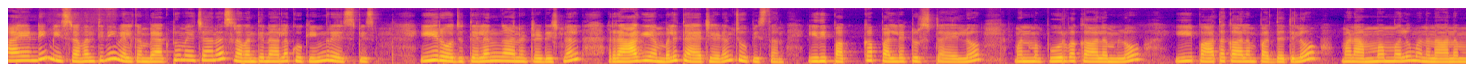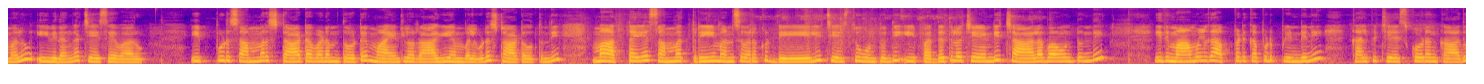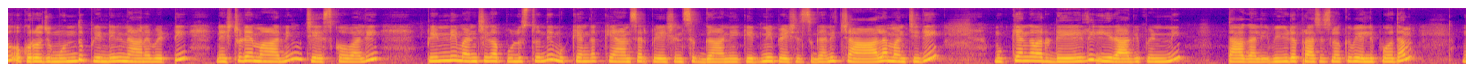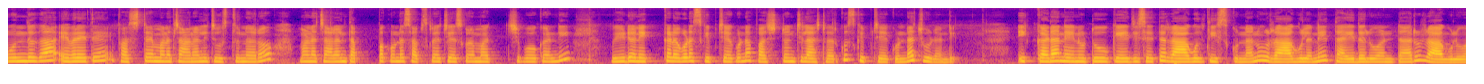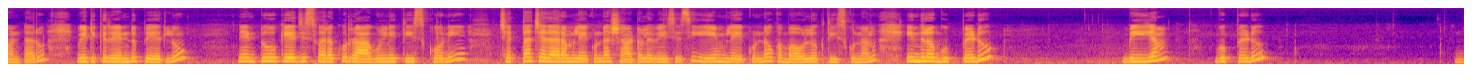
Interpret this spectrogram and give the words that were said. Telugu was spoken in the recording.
హాయ్ అండి మీ స్రవంతిని. Welcome back to my channel Sravanthi cooking recipes. ఈరోజు తెలంగాణ ట్రెడిషనల్ రాగి అంబలి తయారు చేయడం చూపిస్తాను. ఇది పక్క పల్లెటూరు స్టైల్లో మన పూర్వకాలంలో ఈ పాతకాలం పద్ధతిలో మన అమ్మమ్మలు మన నానమ్మలు ఈ విధంగా చేసేవారు. ఇప్పుడు సమ్మర్ స్టార్ట్ అవ్వడంతో మా ఇంట్లో రాగి అంబలి కూడా స్టార్ట్ అవుతుంది. మా అత్తయ్య సమ్మర్ త్రీ మంత్స్ వరకు డైలీ చేస్తూ ఉంటుంది. ఈ పద్ధతిలో చేయండి చాలా బాగుంటుంది. ఇది మామూలుగా అప్పటికప్పుడు పిండిని కలిపి చేసుకోవడం కాదు. ఒకరోజు ముందు పిండిని నానబెట్టి నెక్స్ట్ డే మార్నింగ్ చేసుకోవాలి. పిండి మంచిగా పులుస్తుంది. ముఖ్యంగా క్యాన్సర్ పేషెంట్స్కి కానీ కిడ్నీ పేషెంట్స్ కానీ చాలా మంచిది. ముఖ్యంగా వారు డైలీ ఈ రాగి పిండిని తాగాలి. వీడియో ప్రాసెస్లోకి వెళ్ళిపోదాం. ముందుగా ఎవరైతే ఫస్ట్ టైం మన ఛానల్ని చూస్తున్నారో మన ఛానల్ని తప్పకుండా సబ్స్క్రైబ్ చేసుకోవడం మర్చిపోకండి. వీడియోని ఎక్కడ కూడా స్కిప్ చేయకుండా ఫస్ట్ నుంచి లాస్ట్ వరకు స్కిప్ చేయకుండా చూడండి. ఇక్కడ నేను టూ కేజీస్ అయితే రాగులు తీసుకున్నాను. రాగులనే తైదలు అంటారు రాగులు అంటారు. వీటికి రెండు పేర్లు. నేను టూ కేజీస్ వరకు రాగుల్ని తీసుకొని చెత్త చెదారం లేకుండా షాటోలో వేసేసి ఏం లేకుండా ఒక బౌల్లోకి తీసుకున్నాను. ఇందులో గుప్పెడు బియ్యం గుప్పెడు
